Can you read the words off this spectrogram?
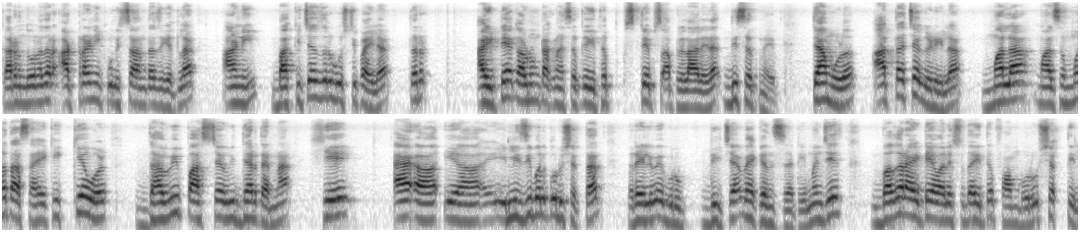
कारण दोन हजार अठरा आणि एकोणीसचा अंदाज घेतला आणि बाकीच्या जर गोष्टी पाहिल्या तर आय टी आय काढून टाकण्यासारखं इथं स्टेप्स आपल्याला आलेल्या दिसत नाहीत. त्यामुळं आताच्या घडीला मला माझं मत असं आहे की केवळ दहावी पासच्या विद्यार्थ्यांना हे इलिजिबल करू शकतात रेल्वे ग्रुप डीच्या व्हॅकन्सीसाठी म्हणजे बगर आय टी वाले सुद्धा इथं फॉर्म भरू शकतील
